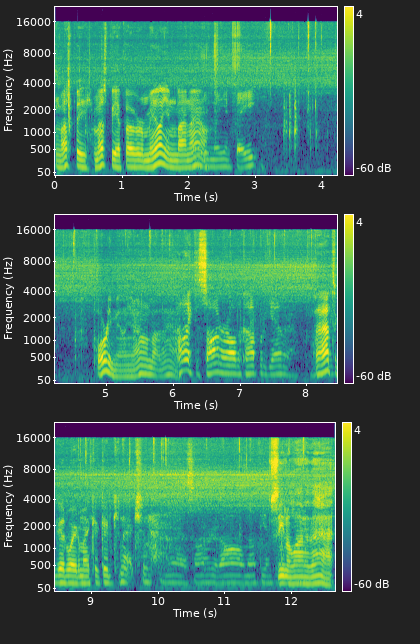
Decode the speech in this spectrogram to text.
Must be must be up over a million by now. 40 million feet. Forty million. I don't know about that. I like to solder all the copper together. That's a good way to make a good connection. Yeah, solder it all, melt the Seen a lot of that.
